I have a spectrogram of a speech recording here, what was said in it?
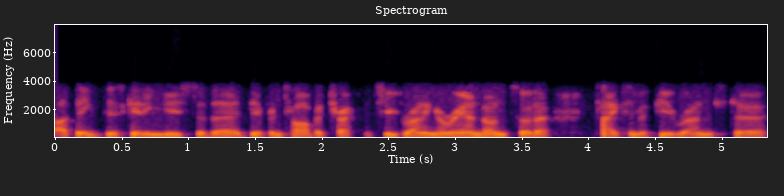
I think just getting used to the different type of track that she's running around on sort of takes them a few runs to,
